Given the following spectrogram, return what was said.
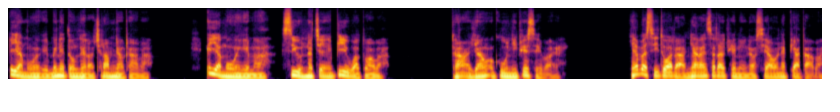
အိယာမဝင်ခင်မိနစ်30လောက်ခြေထောက်မြှောက်ထားပါအိယာမဝင်ခင်မှာစီကိုနှစ်ကြိမ်ပြည့်ဝသွားပါဒါအယောင်အကူအညီဖြစ်စေပါတယ်ညဘက်စီးသွားတာညတိုင်းစက်တိုက်ဖြစ်နေတော့ဆရာဝန်နဲ့ပြတာပါ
